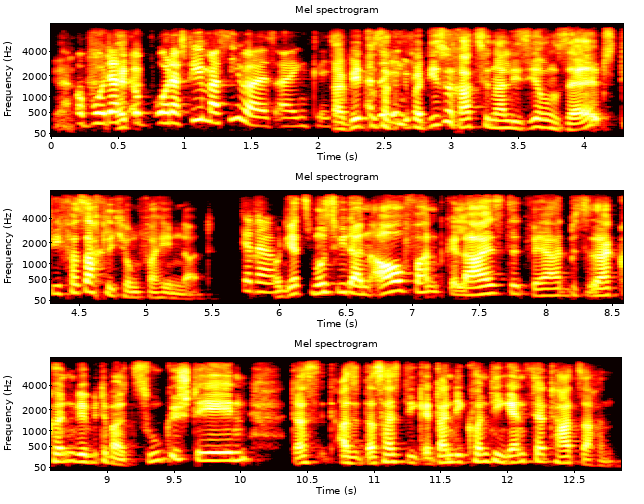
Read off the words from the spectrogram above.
Ja. Obwohl, das, obwohl das viel massiver ist eigentlich. da wird Also über diese Rationalisierung selbst die Versachlichung verhindert. genau. Und jetzt muss wieder ein Aufwand geleistet werden, bis gesagt, können wir bitte mal zugestehen, dass, also das heißt, die, dann die Kontingenz der Tatsachen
